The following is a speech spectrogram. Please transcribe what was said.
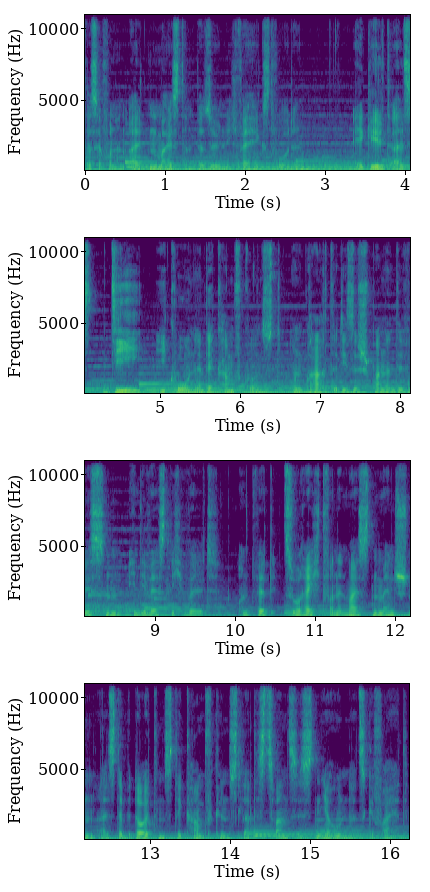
dass er von den alten Meistern persönlich verhext wurde. Er gilt als die Ikone der Kampfkunst und brachte dieses spannende Wissen in die westliche Welt und wird zu Recht von den meisten Menschen als der bedeutendste Kampfkünstler des 20. Jahrhunderts gefeiert.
